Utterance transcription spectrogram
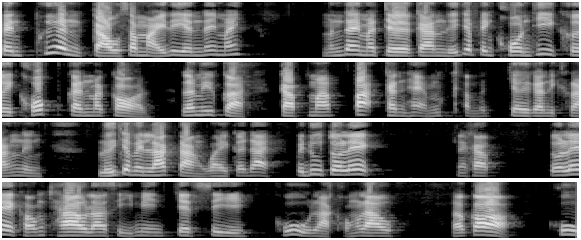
เป็นเพื่อนเก่าสมัยเรียนได้ไหมมันได้มาเจอกันหรือจะเป็นคนที่เคยคบกันมาก่อน แล้วมีโอกาสกลับมาปะกันแหมกลับมาเจอกันอีกครั้งหนึ่งหรือจะเป็นรักต่างวัยก็ได้ ไปดูตัวเลขนะครับ ตัวเลขของชาวราศีมีน 74 คู่หลักของเรา แล้วก็คู่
